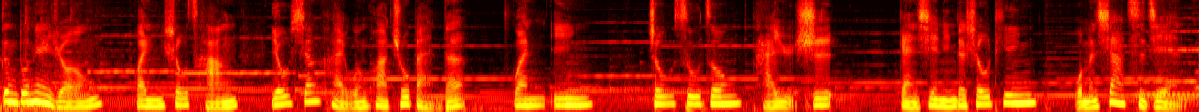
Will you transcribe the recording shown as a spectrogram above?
更多内容，欢迎收藏由香海文化出版的《观音周苏宗台语诗》。感谢您的收听，我们下次见。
